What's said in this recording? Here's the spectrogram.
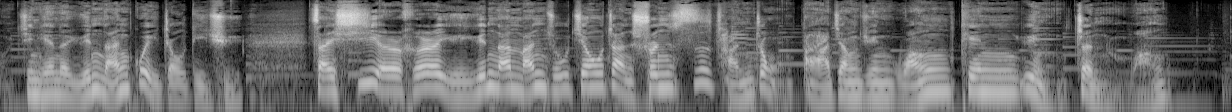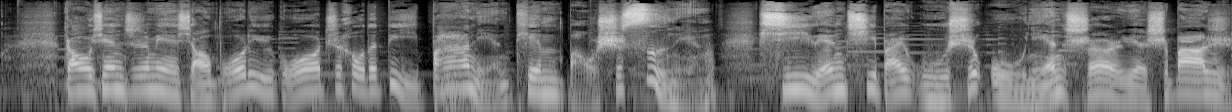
（今天的云南贵州地区）。在西尔河与云南蛮族交战，损失惨重，大将军王天运阵亡。高仙芝灭小薄绿国之后的第八年，天宝十四年（西元七百五十五年）十二月十八日，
